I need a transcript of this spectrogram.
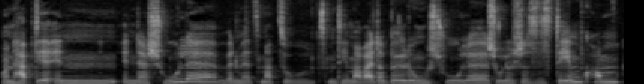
Und habt ihr in, in der Schule, wenn wir jetzt mal zu, zum Thema Weiterbildung, Schule, schulisches System kommen,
